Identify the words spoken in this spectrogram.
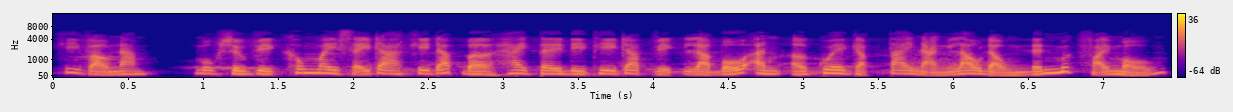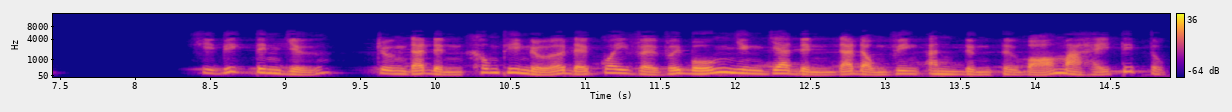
Khi vào Nam, một sự việc không may xảy ra khi Dapper 2T đi thi rap việc là bố anh ở quê gặp tai nạn lao động đến mức phải mổ. Khi biết tin dữ, Trường đã định không thi nữa để quay về với bố nhưng gia đình đã động viên anh đừng từ bỏ mà hãy tiếp tục,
